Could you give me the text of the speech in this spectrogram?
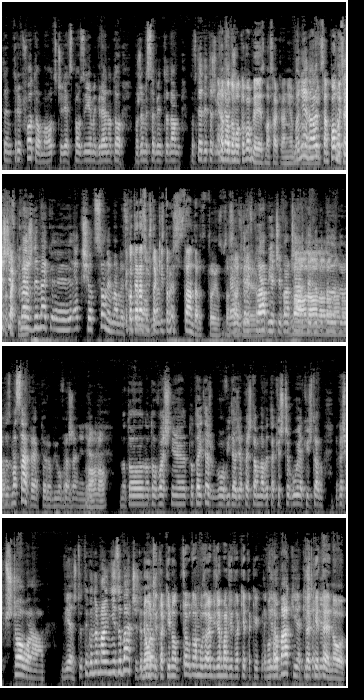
ten tryb photomod, czyli jak spauzujemy grę, no to możemy sobie to nam, to wtedy też Nie, no widać... to, to, to w ogóle jest masakra, nie? Bo no nie, no ale sam pomysł jako taki, w każdym ek, y, eksie od Sony mamy Tylko teraz już taki trochę standard to jest w Tak, zasadzie. w Drive Clubie czy w Uncharted, No, no, no, to, no, to, no, no. to jest masakra, jak to robiło wrażenie, nie? No, no. No to, no to właśnie tutaj też było widać jakaś tam nawet takie szczegóły, jakieś tam, jakaś pszczoła, wiesz, to tego normalnie nie zobaczysz. Dopiero No, czy takie, no, czemu to tam może, ja widziałem bardziej takie, takie, takie robaki, jakieś takie, takie, te, no,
